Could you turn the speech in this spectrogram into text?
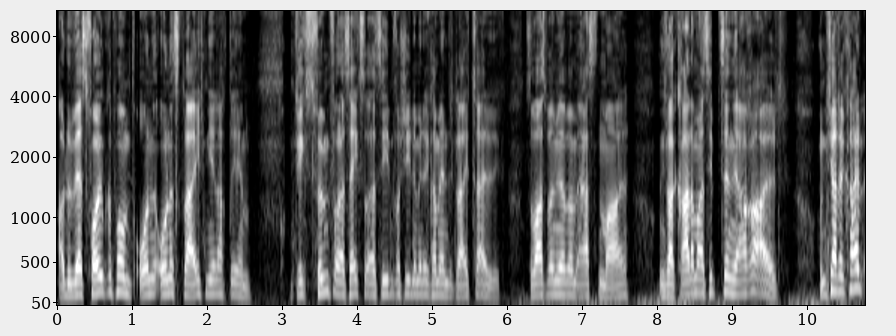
Aber du wirst vollgepumpt, ohne, ohne das Gleiche, je nachdem. Du kriegst fünf oder sechs oder sieben verschiedene Medikamente gleichzeitig. So war es bei mir beim ersten Mal. Und ich war gerade mal 17 Jahre alt. Und ich hatte, kein,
